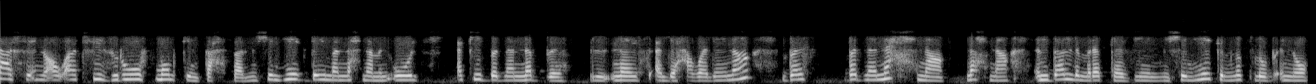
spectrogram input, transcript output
بتعرفي إنه أوقات في ظروف ممكن تحصل. مشان هيك دائما نحن بنقول أكيد بدنا ننبه الناس اللي حوالينا بس بدنا نحن نحن نضل مركزين. مشان هيك بنطلب إنه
